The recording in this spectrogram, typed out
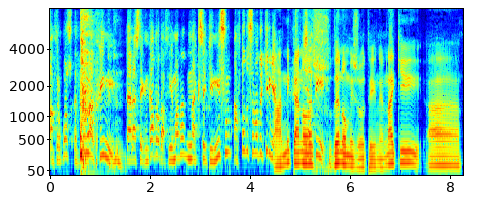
άνθρωπος δεν αφήνει τα αεραστεχνικά πρωταθλήματα να ξεκινήσουν αυτό το Σαββατοκύριακο. Ανίκανος Γιατί... δεν νομίζω ότι είναι. Νάκη. Α...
